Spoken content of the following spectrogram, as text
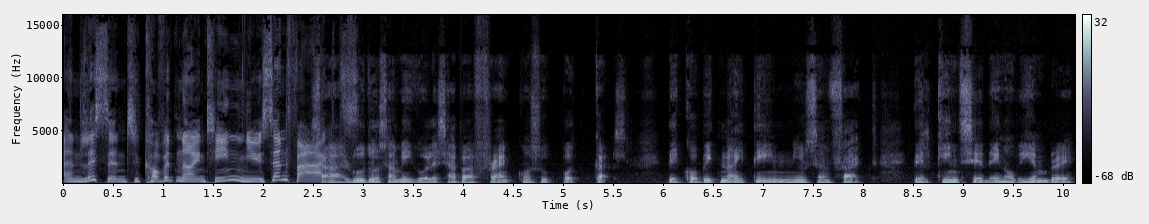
and listen to COVID 19 news and facts. Saludos amigos, les habla Frank con su podcast de COVID-19 News and Facts del 15 de noviembre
